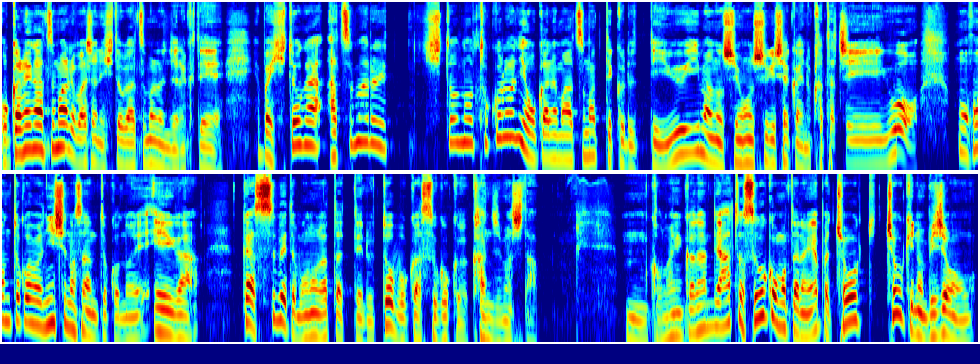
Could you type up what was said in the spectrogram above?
お金が集まる場所に人が集まるんじゃなくて、やっぱり人が集まる人のところにお金も集まってくるっていう今の資本主義社会の形を、もう本当この西野さんとこの映画が全て物語ってると僕はすごく感じました。うん、この辺かな。で、あとすごく思ったのは、やっぱ長期、長期のビジョンを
